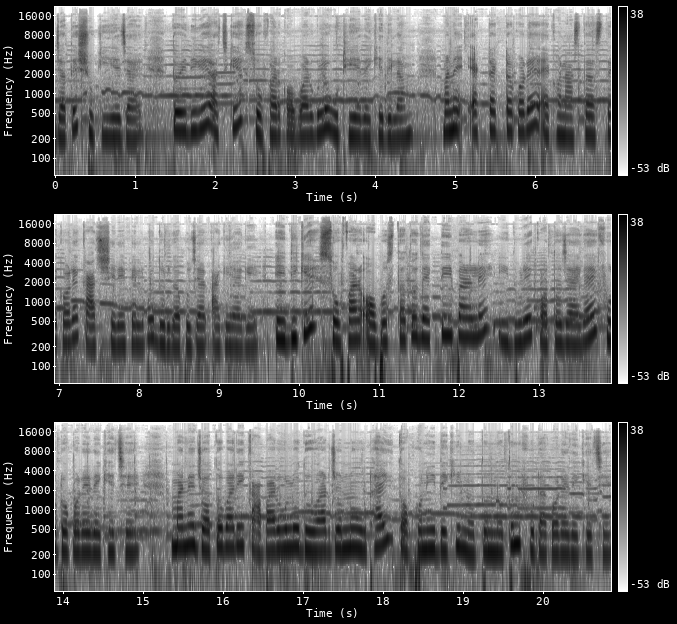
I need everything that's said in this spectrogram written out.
যাতে শুকিয়ে যায়। তো এইদিকে আজকে সোফার কভারগুলো উঠিয়ে রেখে দিলাম। মানে একটা একটা করে এখন আস্তে আস্তে করে কাজ সেরে ফেলব দুর্গাপূজার আগে আগে। এইদিকে সোফার অবস্থা তো দেখতেই পারলে, ইঁদুরে কত জায়গায় ফুটো করে রেখেছে। মানে যতবারই কাবারগুলো ধোয়ার জন্য উঠাই, তখনই দেখি নতুন নতুন ফুটা করে রেখেছে।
